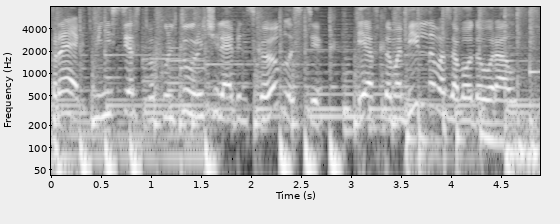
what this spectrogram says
Проект Министерства культуры Челябинской области и автомобильного завода «Урал».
